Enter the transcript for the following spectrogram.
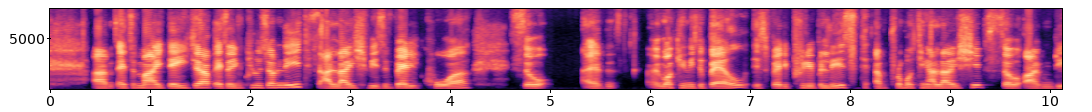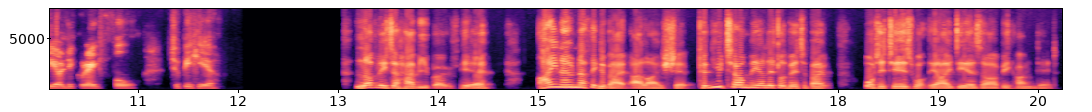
Um, as my day job as an inclusion lead, allyship is very core. So um, I'm working with Bell is very privileged and promoting allyship. So I'm really grateful to be here. Lovely to have you both here. I know nothing about allyship. Can you tell me a little bit about what it is, what the ideas are behind it?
